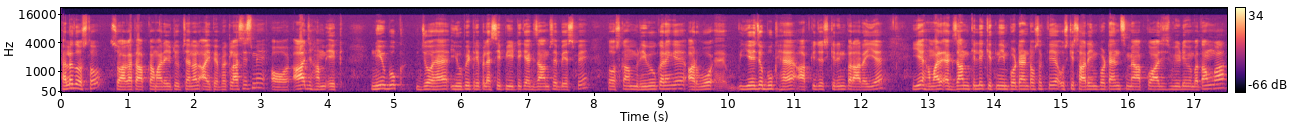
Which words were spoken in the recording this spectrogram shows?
हेलो दोस्तों, स्वागत है आपका हमारे YouTube channel I paper classes में और आज हम एक न्यू बुक जो है यूपी ट्रिपल एस सी के एग्ज़ाम से बेस पे तो उसका हम रिव्यू करेंगे और वो, ये जो बुक है, आपकी जो स्क्रीन पर आ रही है, ये हमारे एग्ज़ाम के लिए कितनी इंपॉर्टेंट हो सकती है, उसकी सारी इंपॉर्टेंस मैं आपको आज इस वीडियो में बताऊँगा।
